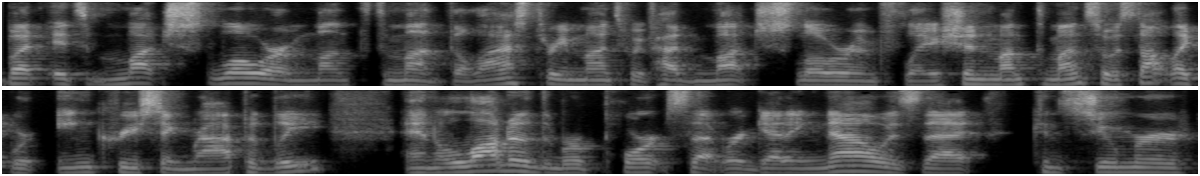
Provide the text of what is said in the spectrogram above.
but it's much slower month to month. The last three months, we've had much slower inflation month to month. So it's not like we're increasing rapidly. And a lot of the reports that we're getting now is that consumer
